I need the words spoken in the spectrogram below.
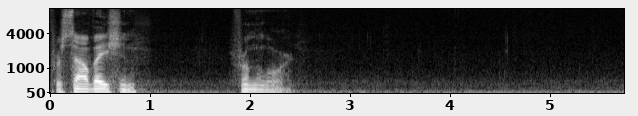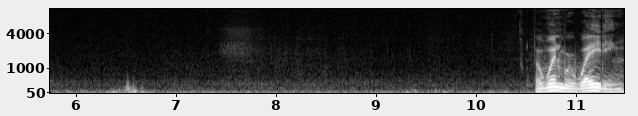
for salvation from the Lord. But when we're waiting,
